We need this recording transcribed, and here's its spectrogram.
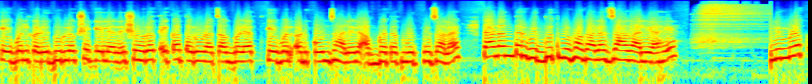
केबलकडे दुर्लक्ष केल्याने शहरात एका तरुणाचा गळ्यात केबल अडकून झालेल्या अपघातात मृत्यू झालाय. त्यानंतर विद्युत विभागाला जाग आली आहे. लिंबळक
